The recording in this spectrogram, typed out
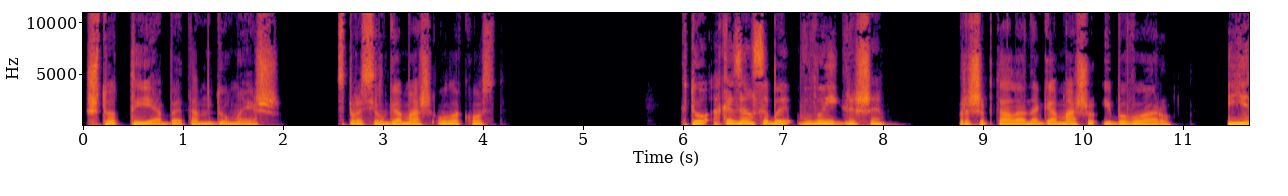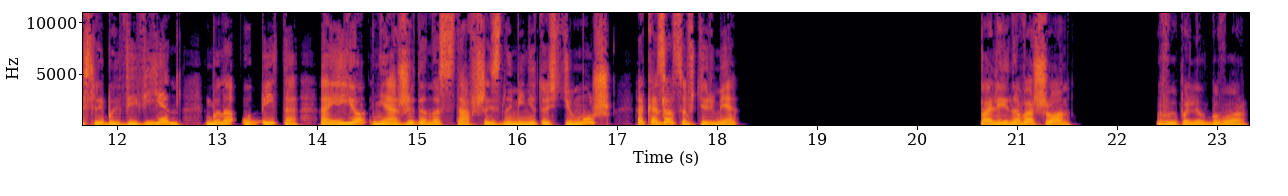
«Что ты об этом думаешь?» — спросил Гамаш у Лакост кто оказался бы в выигрыше, — прошептала она Гамашу и Бавуару. Если бы Вивьен была убита, а ее, неожиданно ставший знаменитостью муж, оказался в тюрьме. «Полина Вашон», — выпалил Бавуар.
